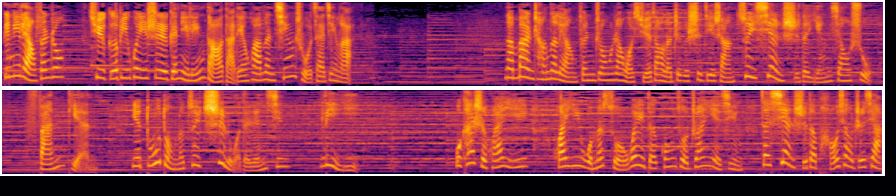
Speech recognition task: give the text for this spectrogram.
给你两分钟，去隔壁会议室给你领导打电话问清楚再进来。”那漫长的两分钟让我学到了这个世界上最现实的营销术——返点，也读懂了最赤裸的人心——利益。我开始怀疑，怀疑我们所谓的工作专业性，在现实的咆哮之下，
